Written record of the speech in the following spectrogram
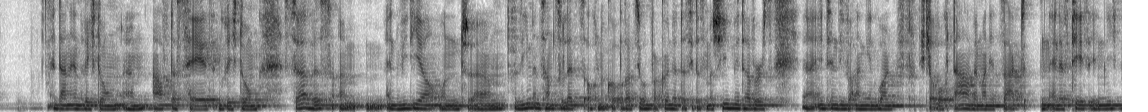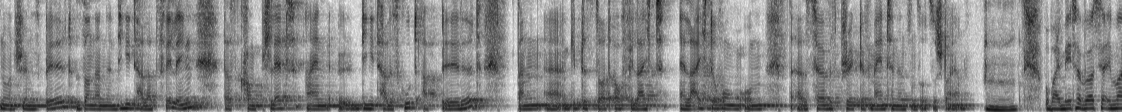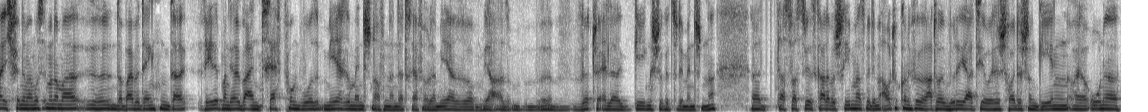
dann in Richtung ähm, After Sales, in Richtung Service. Ähm, Nvidia und ähm, Siemens haben zuletzt auch eine Kooperation verkündet, dass sie das Machine Metaverse äh, intensiver angehen wollen. Ich glaube auch da, wenn man jetzt sagt, ein NFT ist eben nicht nur ein schönes Bild, sondern ein digitaler Zwilling, das komplett ein äh, digitales Gut abbildet, dann äh, gibt es dort auch vielleicht Erleichterungen, um äh, Service Predictive Maintenance und so zu steuern. Mhm. Wobei Metaverse ja immer, ich finde, man muss immer noch mal äh, dabei bedenken, da redet man ja über einen Treffpunkt, wo mehrere Menschen aufeinandertreffen oder mehrere, ja, also virtuelle Gegenstücke zu den Menschen. Ne? Äh, das, was du jetzt gerade beschrieben hast mit dem Autokonfigurator, würde ja theoretisch heute schon gehen, äh, ohne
